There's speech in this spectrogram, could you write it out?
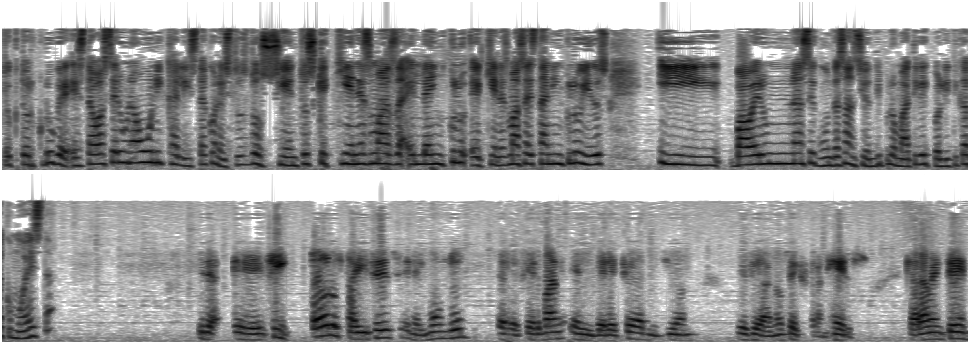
Doctor Kruger, esta va a ser una única lista con estos 200 que quienes más, la eh, quienes más están incluidos y va a haber una segunda sanción diplomática y política como esta. Mira, eh, sí, todos los países en el mundo se reservan el derecho de admisión de ciudadanos extranjeros. Claramente,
